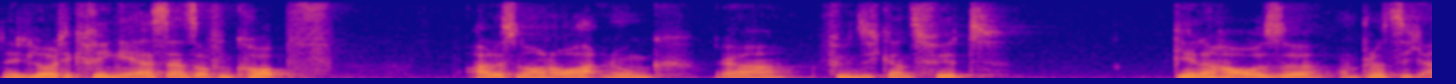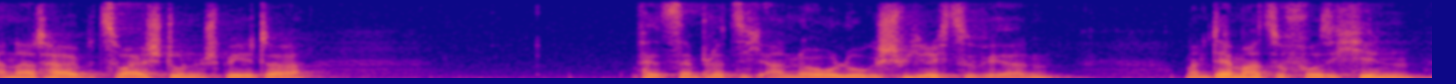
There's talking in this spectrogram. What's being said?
Ne, die Leute kriegen erst eins auf den Kopf, alles noch in Ordnung, ja, fühlen sich ganz fit, gehen nach Hause und plötzlich anderthalb, zwei Stunden später fällt es dann plötzlich an, neurologisch schwierig zu werden. Man dämmert so vor sich hin,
